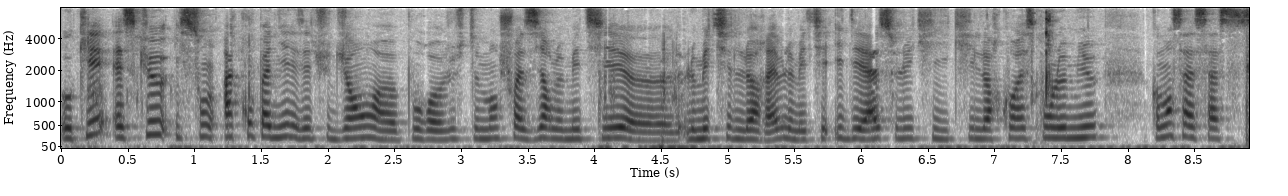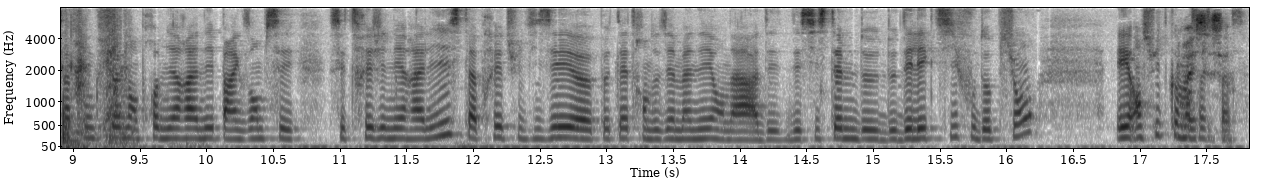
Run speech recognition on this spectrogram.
Ok. Est-ce qu'ils sont accompagnés, les étudiants, euh, pour justement choisir le métier, euh, le métier de leur rêve, le métier idéal, celui qui, qui leur correspond le mieux? Comment ça, ça, ça, fonctionne en première année, par exemple? C'est très généraliste. Après, tu disais euh, peut-être en deuxième année, on a des, des systèmes de, de d'électifs ou d'options. Et ensuite, comment ouais, ça se ça. passe?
